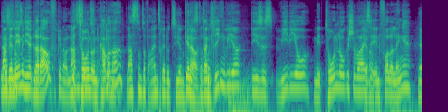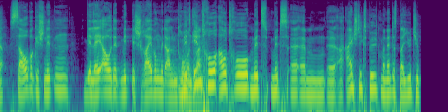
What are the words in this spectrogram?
Weil wir uns- nehmen hier gerade auf genau, mit Ton uns, und Kamera. Genau, lasst uns auf eins reduzieren. Genau, dass- dass dann kriegen wir dieses Video mit Ton logischerweise Genau. in voller Länge, Ja. sauber geschnitten, gelayoutet, mit Beschreibung, mit allem drum mit und dran. Intro, Outro, mit, mit äh, ähm, äh, Einstiegsbild, man nennt es bei YouTube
